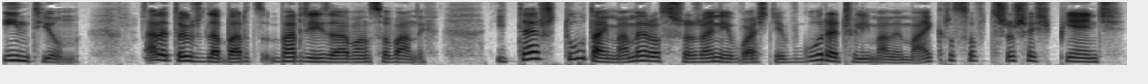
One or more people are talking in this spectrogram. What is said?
Intune, ale to już dla bardziej zaawansowanych. I też tutaj mamy rozszerzenie właśnie w górę, czyli mamy Microsoft 365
